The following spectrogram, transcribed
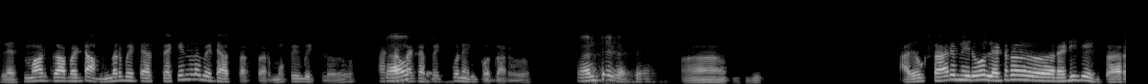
ప్లస్ మార్క్ కాబట్టి అందరు పెట్టేస్తారు సెకండ్లో పెట్టేస్తారు సార్ ముప్పై బిట్లు. టక అవును టక సార్. పెట్టుకొని వెళ్ళిపోతారు. అంతే కదా సార్. ఆ, అది. అది ఒకసారి మీరు లెటర్ రెడీ చేయండి సార్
